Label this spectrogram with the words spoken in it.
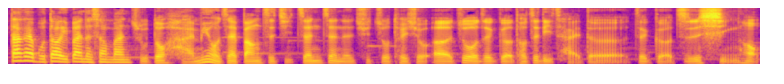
大概不到一半的上班族都还没有在帮自己真正的去做退休，呃，做这个投资理财的这个执行齁，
